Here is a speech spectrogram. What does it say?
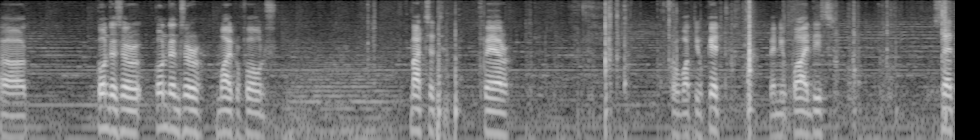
uh, condenser, condenser microphones. Matched pair. So what you get when you buy this set.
